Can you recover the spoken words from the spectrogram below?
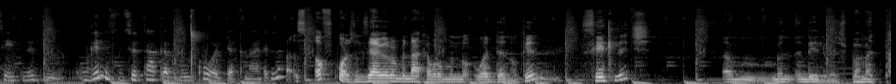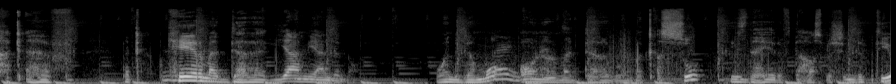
ሴት ልጅ ግን ስታከብር እኮ ወደክ ነው አይደለም ኦፍኮርስ እግዚአብሔርን የምናከብረው ወደ ነው? ግን ሴት ልጅ ምን እንዴ ልበች በመታቀፍ ኬር መደረግ ያን ያንን ነው። ወንድ ደግሞ ኦነር መደረጉ በቃ እሱ ዝ ሄድ ፍ ሃውስ ብለሽ እንድትዩ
